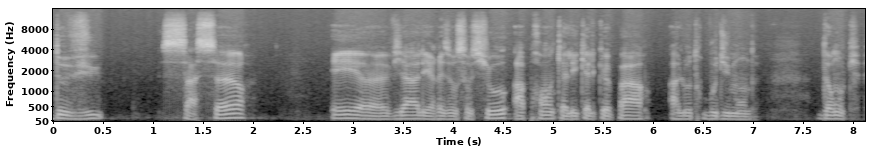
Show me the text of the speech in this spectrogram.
de vue sa sœur et euh, via les réseaux sociaux apprend qu'elle est quelque part à l'autre bout du monde. Donc,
